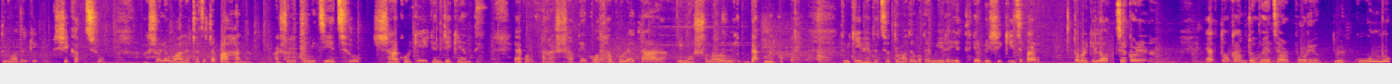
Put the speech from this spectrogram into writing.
তুমি ওদেরকে শেখাচ্ছ? আসলে ওয়ালেট হচ্ছে একটা বাহানা। আসলে তুমি চেয়েছো সাগরকে এখানে ডেকে আনতে এবং তার সাথে কথা বলে তার ইমোশনালি ব্ল্যাকমেল করতে। তুমি কি ভেবেছো? তোমাদের মতো মেয়েরা এর থেকে বেশি কি যে পারে? তোমার কি লজ্জা করে না? এত কাণ্ড হয়ে যাওয়ার পরেও তুমি কোন মুখ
